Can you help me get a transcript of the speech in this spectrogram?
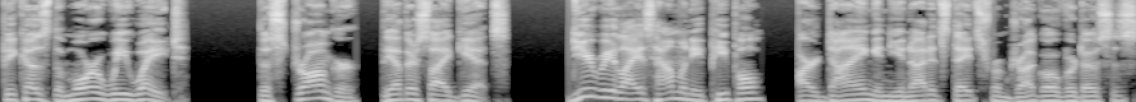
Because the more we wait, the stronger the other side gets. Do you realize how many people are dying in the United States from drug overdoses?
